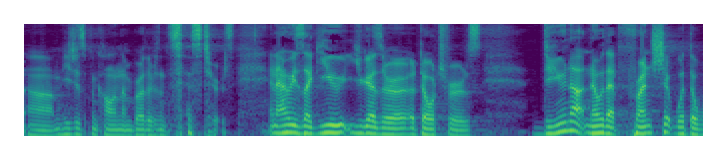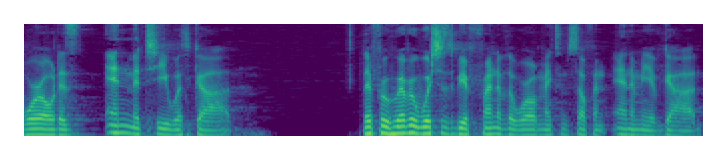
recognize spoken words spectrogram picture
Um, he's just been calling them brothers and sisters. And now he's like, you, you guys are adulterers. Do you not know that friendship with the world is enmity with God? Therefore, whoever wishes to be a friend of the world makes himself an enemy of God.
